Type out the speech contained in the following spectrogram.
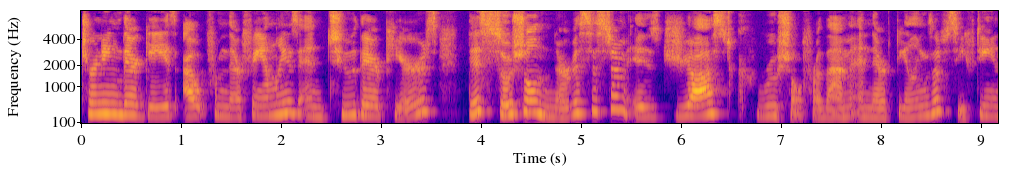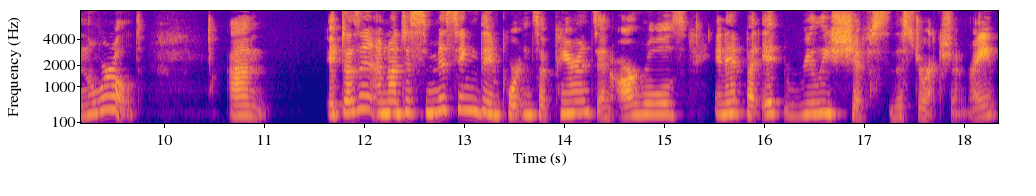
turning their gaze out from their families and to their peers, this social nervous system is just crucial for them and their feelings of safety in the world. Um, it doesn't, I'm not dismissing the importance of parents and our roles in it, but it really shifts this direction, right?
